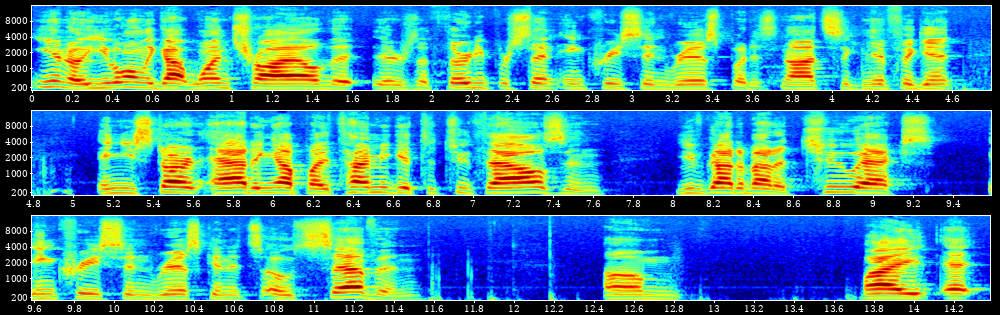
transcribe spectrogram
you know, you've only got one trial that there's a 30% increase in risk, but it's not significant. And you start adding up. By the time you get to 2000, you've got about a 2x increase in risk, and it's 07. Um, by at,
